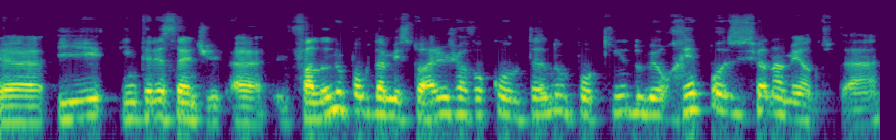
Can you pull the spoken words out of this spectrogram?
é, e interessante, é, falando um pouco da minha história, eu já vou contando um pouquinho do meu reposicionamento, tá?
